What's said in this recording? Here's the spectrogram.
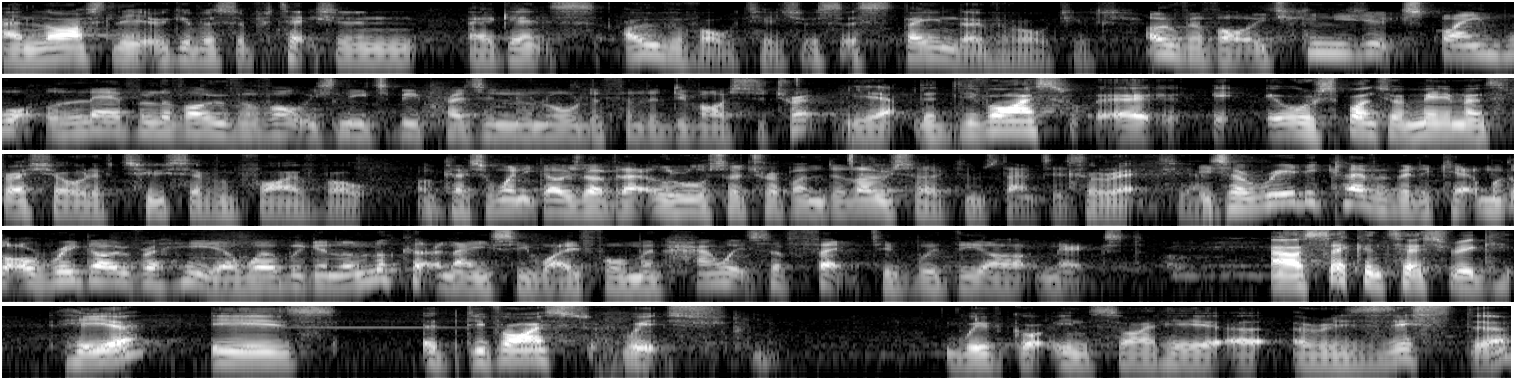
And lastly, it will give us a protection against overvoltage, a sustained overvoltage. Overvoltage. Can you explain what level of overvoltage needs to be present in order for the device to trip? Yeah, the device, uh, it, it will respond to a minimum threshold of 275 volt. Okay, so when it goes over that, it'll also trip under those circumstances. Correct, yeah. It's a really clever bit of kit, and we've got a rig over here where we're going to look at an AC waveform and how it's affected with the arc next. Our second test rig here is a device which we've got inside here a, a resistor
